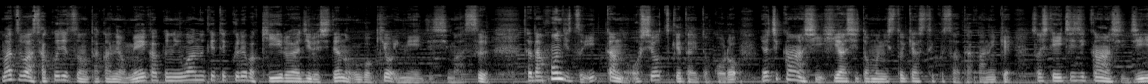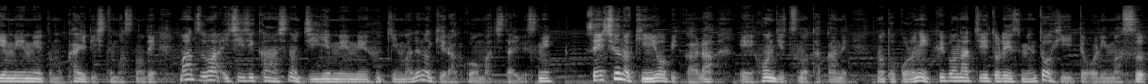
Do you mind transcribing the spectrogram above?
まずは昨日の高値を明確に上抜けてくれば黄色矢印での動きをイメージします。ただ本日一旦の押しをつけたいところ、4時間足、日足ともにストキャスティクスは高値系、そして1時間足、GMMA とも乖離してますので、まずは1時間足の GMMA 付近までの下落を待ちたいですね。先週の金曜日から、えー、本日の高値のところにフィボナッチリトレースメントを引いております。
